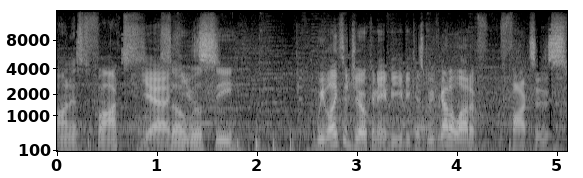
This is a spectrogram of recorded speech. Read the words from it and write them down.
honest Fox. Yeah, So we'll see. We like to joke in AB because we've got a lot of Foxes.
